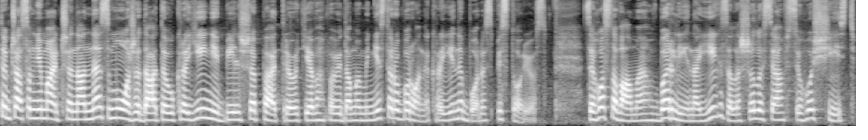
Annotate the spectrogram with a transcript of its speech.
Тим часом Німеччина не зможе дати Україні більше патріотів, повідомив міністр оборони країни Борис Пісторіус. За його словами, в Берліна їх залишилося всього шість.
